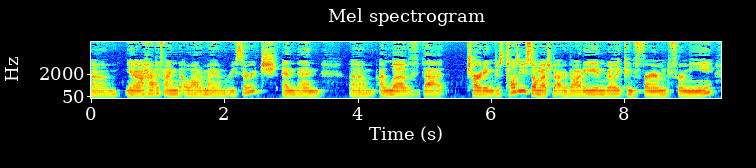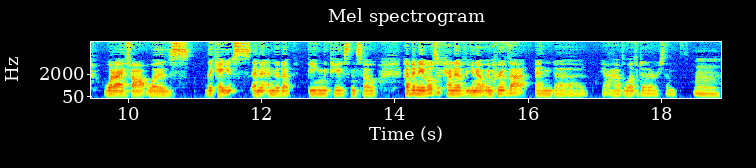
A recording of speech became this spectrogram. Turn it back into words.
um, you know, I had to find a lot of my own research. And then um, I love that charting just tells you so much about your body and really confirmed for me what I thought was the case. And it ended up being the case. And so have been able to kind of, you know, improve that. And uh, yeah, I have loved it ever since. Mm.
